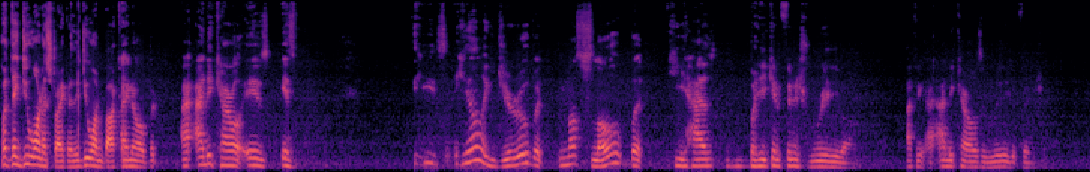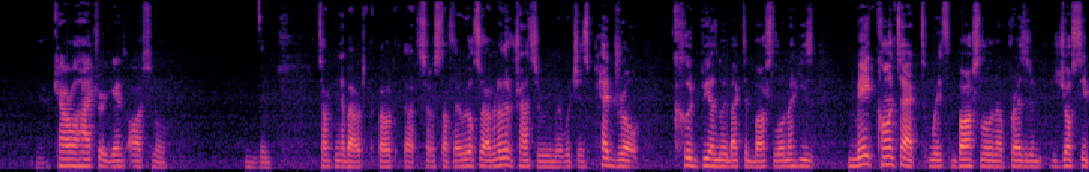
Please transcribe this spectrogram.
but they do want a striker. They do want Bacca. I know, but Andy Carroll is is he's he's not like Giroud, but not slow, but he has, but he can finish really well. I think Andy Carroll is a really good finisher. Yeah. Carroll hat trick against Arsenal. And then talking about about that sort of stuff there, we also have another transfer rumor, which is Pedro could be on the way back to Barcelona. He's made contact with Barcelona president Josep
